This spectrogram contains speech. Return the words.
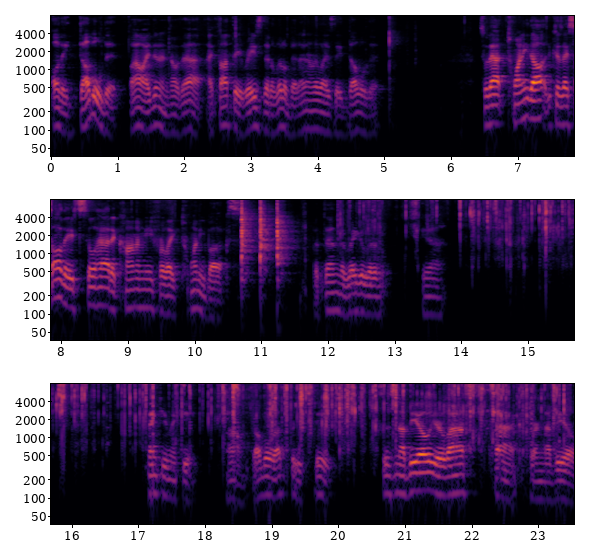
Oh, they doubled it. Wow, I didn't know that. I thought they raised it a little bit. I didn't realize they doubled it. So that $20, because I saw they still had economy for like 20 bucks. But then the regular, yeah. Thank you, Mickey. Wow, double, that's pretty steep. This is Nabil, your last pack for Nabil.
